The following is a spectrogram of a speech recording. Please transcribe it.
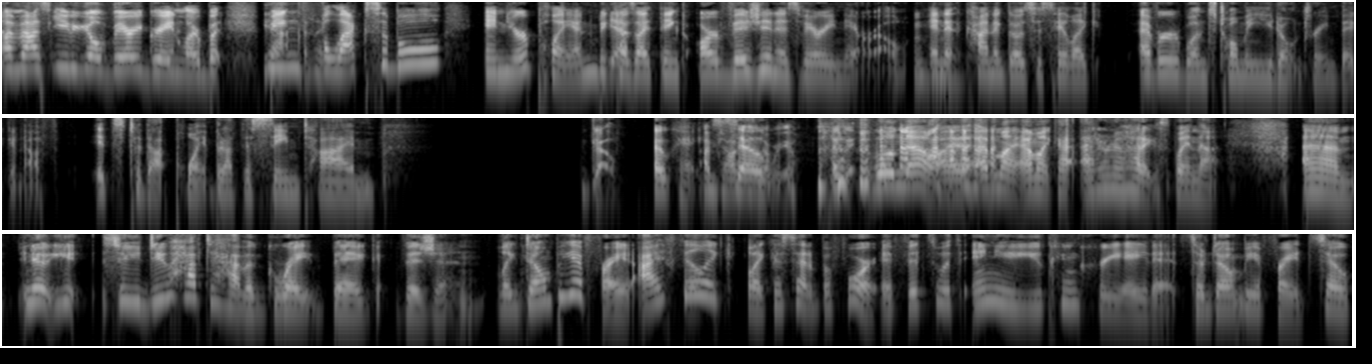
I'm asking you to go very granular, but being like- flexible in your plan because I think our vision is very narrow. And Mhm. it kind of goes to say, like, everyone's told me you don't dream big enough. It's to that point. But at the same time, go. okay I'm talking so over you. okay. Well, no, I, I'm like, I'm like, I, I don't know how to explain that. Um, you know, you so you do have to have a great big vision. Like, don't be afraid. I feel like, like I said before, if it's within you, you can create it. So don't be afraid. So,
